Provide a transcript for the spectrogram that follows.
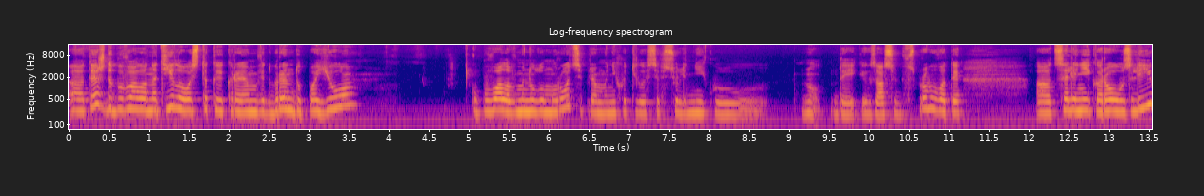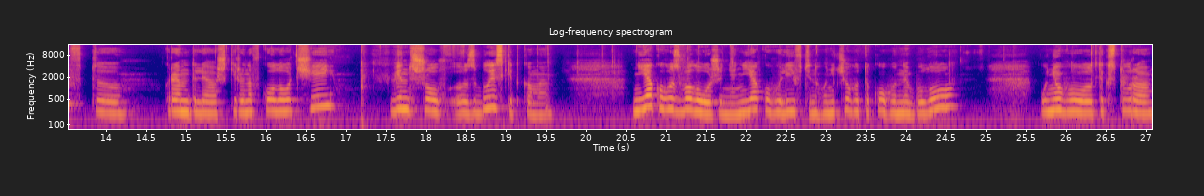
Е, Теж добивала на тіло ось такий крем від бренду Пайо. Купувала в минулому році, прям мені хотілося всю лінійку ну, деяких засобів спробувати. Це лінійка Rose Lift, е, крем для шкіри навколо очей. Він йшов е, з блискітками. Ніякого зволоження, ніякого ліфтінгу, нічого такого не було. У нього текстура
